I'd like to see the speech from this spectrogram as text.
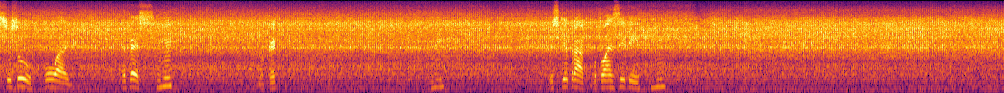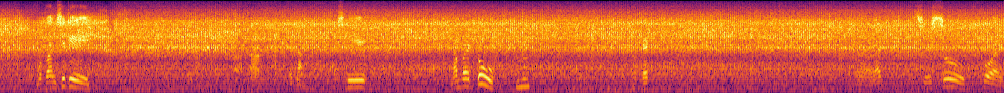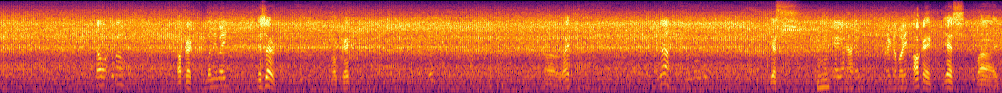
Isuzu forward. FS. Mhm. Okay. Mhm. Rescue truck, Butuan City. Mhm. Butuan City. Ah, wait lang. SD number 2. Mhm. Okay. Alright. Susu Ford. Ikaw, ito ka. Okay. Bani bay. Yes, sir. Okay. Alright. Ya. Yes. Mhm. Kaya. Ay ka bay. Okay. Yes. Bye.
